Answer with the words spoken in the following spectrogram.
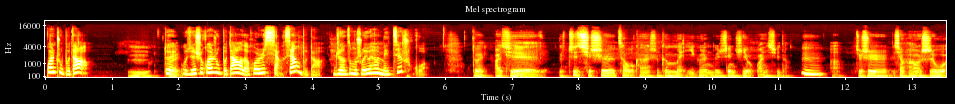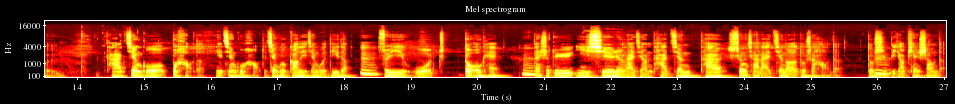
关注不到，嗯，对，我觉得是关注不到的，或者是想象不到，只能这么说，因为他们没接触过。对，而且这其实在我看来是跟每一个人的认知有关系的，嗯，啊，就是像韩老师我。他见过不好的，也见过好的，见过高的，也见过低的，嗯，所以我都 OK，嗯，但是对于一些人来讲，他见他生下来见到的都是好的，都是比较偏上的，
